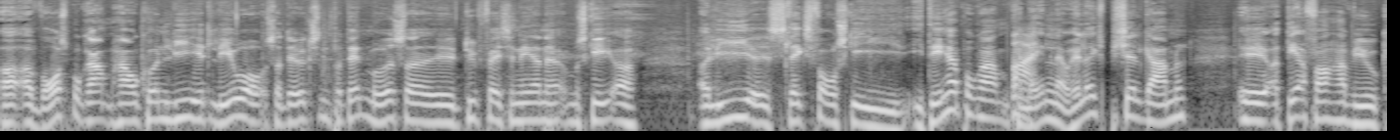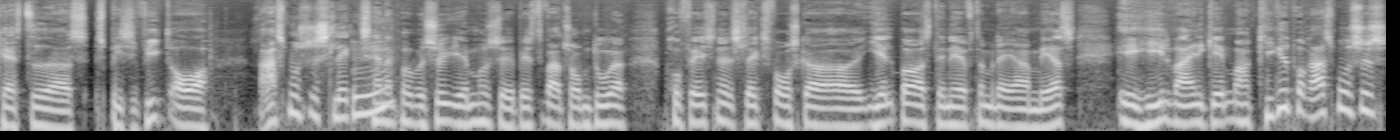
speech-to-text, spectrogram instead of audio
Og, og vores program har jo kun lige et leveår, så det er jo ikke sådan på den måde så øh, dybt fascinerende måske at, at lige øh, slægtsforske i, i det her program. Nej. Kanalen er jo heller ikke specielt gammel, øh, og derfor har vi jo kastet os specifikt over Rasmus' slægt. Mm. Han er på besøg hjemme hos øh, bedstefar Torben. Du er professionel slægtsforsker og hjælper os denne eftermiddag og med os øh, hele vejen igennem og har kigget på Rasmus'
